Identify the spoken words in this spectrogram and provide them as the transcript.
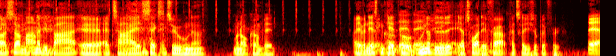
Og så mangler vi bare øh, Atari 2600. Hvornår kom den? Og jeg vil næsten gætte på, det- uden at vide det, jeg tror, det er før Patricio blev født. Ja.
